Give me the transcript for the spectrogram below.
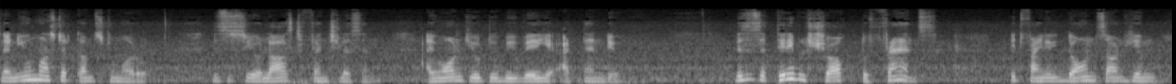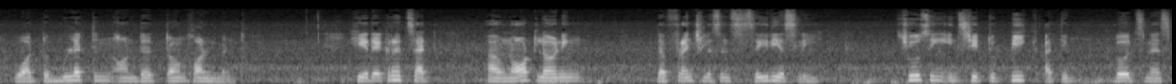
The new master comes tomorrow. This is your last French lesson. I want you to be very attentive. This is a terrible shock to Franz. It finally dawns on him what the bulletin on the town hall meant. He regrets at uh, not learning the French lessons seriously, choosing instead to peek at the bird's nest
